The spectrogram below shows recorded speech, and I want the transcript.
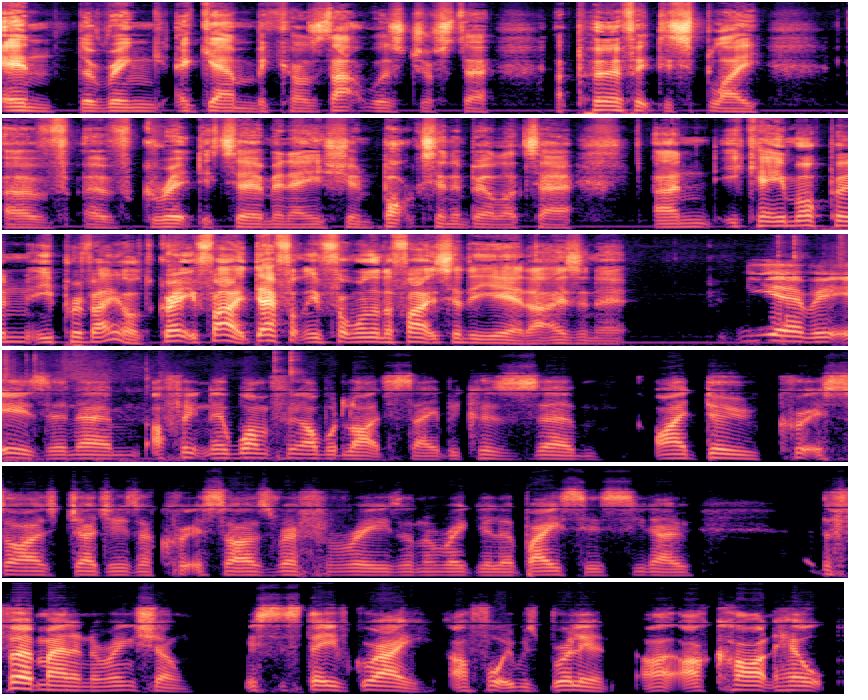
in the ring again because that was just a, a perfect display of, of grit, determination, boxing ability, and he came up and he prevailed. Great fight, definitely for one of the fights of the year, that isn't it? Yeah, it is, and um, I think the one thing I would like to say because um, I do criticise judges, I criticise referees on a regular basis. You know, the third man in the ring show, Mr. Steve Gray, I thought he was brilliant. I, I can't help,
